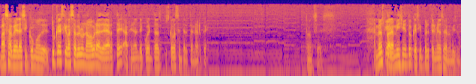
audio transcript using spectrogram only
vas a ver así como de, tú crees que vas a ver una obra de arte, a final de cuentas buscabas entretenerte. Entonces, al menos para mí siento que siempre terminas en lo mismo.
